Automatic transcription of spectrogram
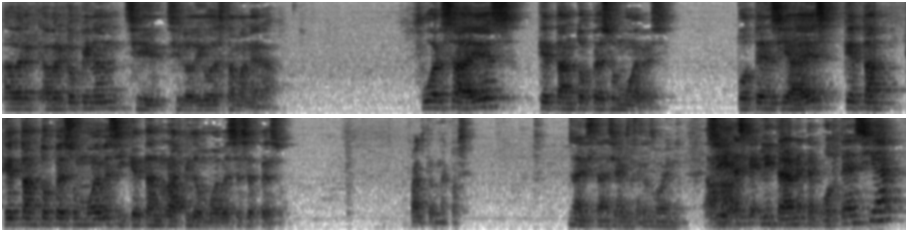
A ver, a ver qué opinan si, si lo digo de esta manera. Fuerza es qué tanto peso mueves. Potencia es qué, tan, qué tanto peso mueves y qué tan rápido mueves ese peso. Falta una cosa. La distancia La que estás moviendo. Ajá. Sí, es que literalmente potencia,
